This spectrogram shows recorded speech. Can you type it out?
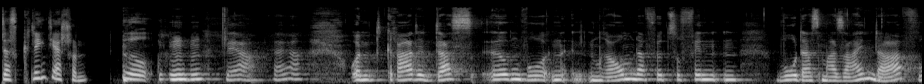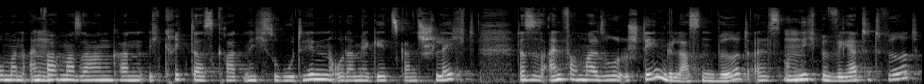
Das klingt ja schon Mhm. Ja, ja, ja. Und gerade das irgendwo einen Raum dafür zu finden, wo das mal sein darf, wo man einfach mhm. mal sagen kann, ich krieg das gerade nicht so gut hin oder mir geht's ganz schlecht, dass es einfach mal so stehen gelassen wird als und mhm. nicht bewertet wird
